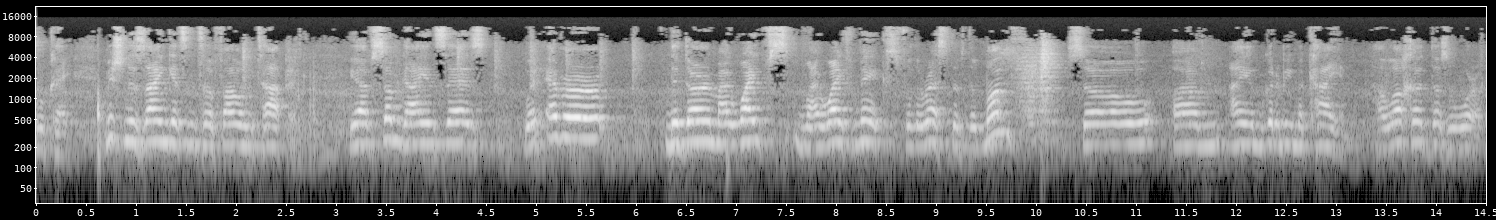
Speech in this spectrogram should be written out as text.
Okay. Mishnah Zayin gets into the following topic. You have some guy and says, whatever Nadar my wife's my wife makes for the rest of the month, so um, I am going to be Makayim. Halacha doesn't work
